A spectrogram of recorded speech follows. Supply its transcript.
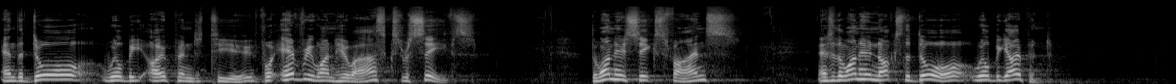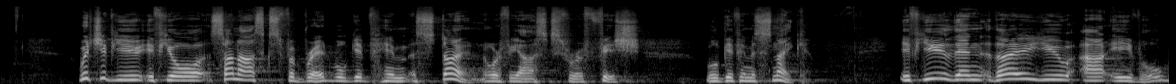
and the door will be opened to you. For everyone who asks receives, the one who seeks finds, and to the one who knocks, the door will be opened. Which of you, if your son asks for bread, will give him a stone, or if he asks for a fish, will give him a snake? If you then, though you are evil,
